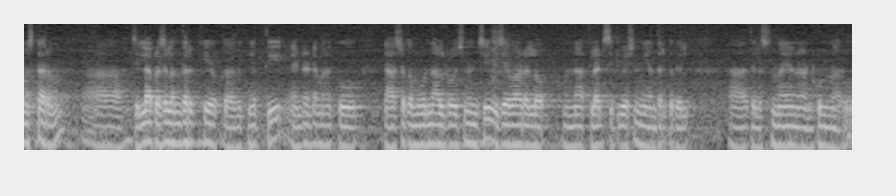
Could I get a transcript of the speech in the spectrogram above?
నమస్కారం. జిల్లా ప్రజలందరికీ ఒక విజ్ఞప్తి. ఏంటంటే మనకు లాస్ట్ ఒక మూడు నాలుగు రోజుల నుంచి విజయవాడలో ఉన్న ఫ్లడ్ సిచ్యువేషన్ మీ అందరికీ తెలు తెలుస్తున్నాయని అనుకుంటున్నారు.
